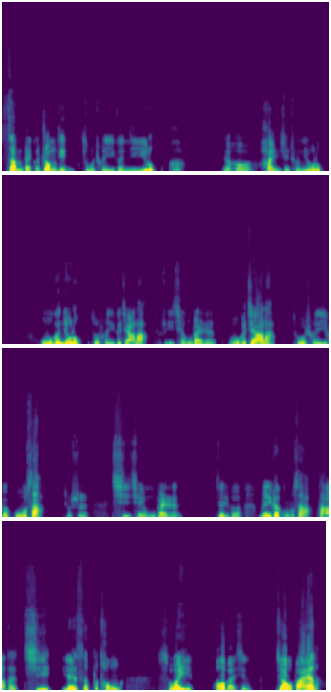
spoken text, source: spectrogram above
三百个壮丁组成一个尼禄啊，然后汉语写成牛路，五个牛路组成一个甲腊，就是一千五百人；五个甲腊组成一个古萨，就是七千五百人。这个每个古萨打的旗颜色不同，所以老百姓叫白了。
